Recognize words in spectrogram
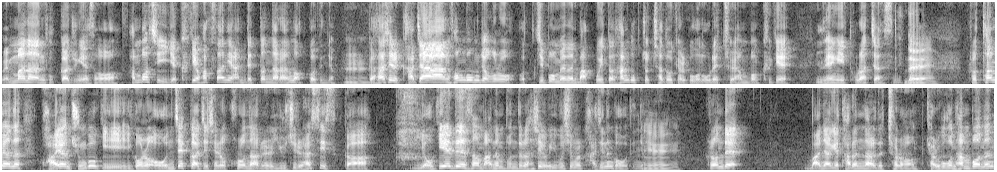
웬만한 국가 중에서 한 번씩 이게 크게 확산이 안 됐던 나라는 없거든요. 음, 그러니까 사실 가장 성공적으로 어찌 보면은 막고 있던 한국조차도 결국은 올해 초에 한 번 크게 유행이 돌았지 않습니까? 네, 그렇다면은 과연 중국이 이거를 언제까지 제로 코로나를 유지를 할 수 있을까? 여기에 대해서 많은 분들은 사실 의구심을 가지는 거거든요. 예, 그런데 만약에 다른 나라들처럼 결국은 한 번은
